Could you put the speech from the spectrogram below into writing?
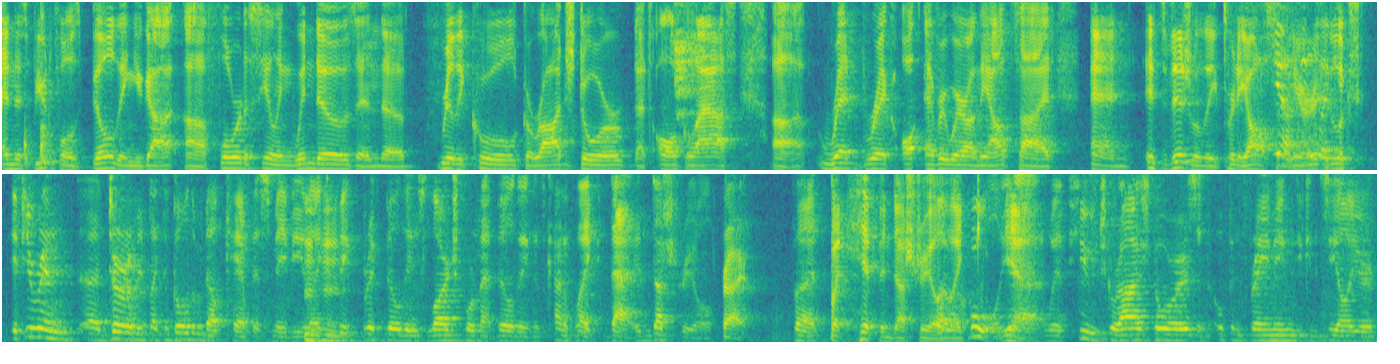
and this beautiful building. You got uh, floor to ceiling windows and a really cool garage door that's all glass, uh, red brick all, everywhere on the outside, and it's visually pretty awesome Yeah, here. like, it looks If, if you were in uh, Durham, like the Golden Belt campus, maybe like Mm-hmm. big brick buildings, large format building, it's kind of like that industrial, Right. but but hip industrial, but like cool, yeah, with huge garage doors and open framing. You can see all your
